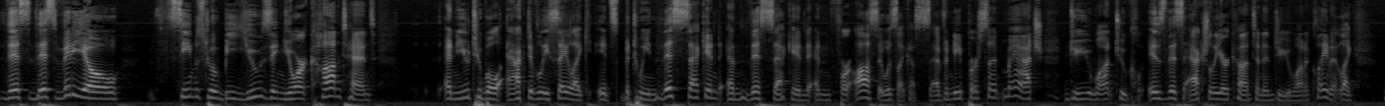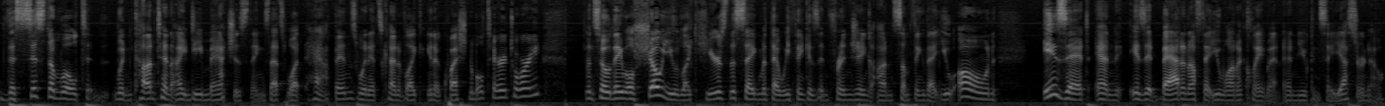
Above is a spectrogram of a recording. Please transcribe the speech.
this this video seems to be using your content and YouTube will actively say like it's between this second and this second and for us it was like a 70% match. Do you want to cl- is this actually your content and do you want to claim it? Like the system will t- when content ID matches things that's what happens when it's kind of like in a questionable territory. And so they will show you like here's the segment that we think is infringing on something that you own is it and is it bad enough that you want to claim it and you can say yes or no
